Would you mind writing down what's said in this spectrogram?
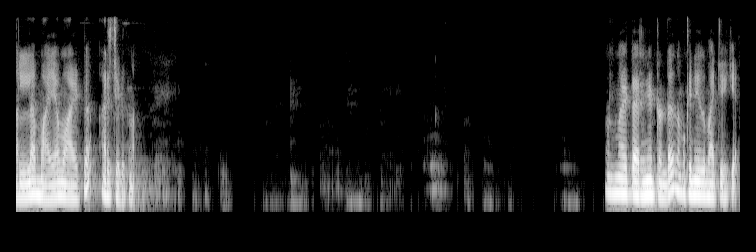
നല്ല മയമായിട്ട് അരച്ചെടുക്കണം. നന്നായിട്ട് അരിഞ്ഞിട്ടുണ്ട്. നമുക്കിനി ഇത് മാറ്റി വയ്ക്കാം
